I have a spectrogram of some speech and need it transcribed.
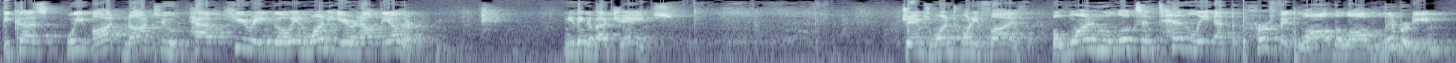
because we ought not to have hearing go in one ear and out the other. When you think about James, James 1:25 But one who looks intently at the perfect law the law of liberty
